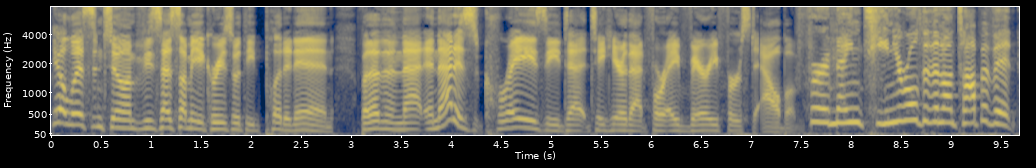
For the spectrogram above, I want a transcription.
he'll listen to him if he says something he agrees with, he'd put it in. But other than that, and that is crazy to to hear that for a very first album. for a 19 year old. And then on top of it,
